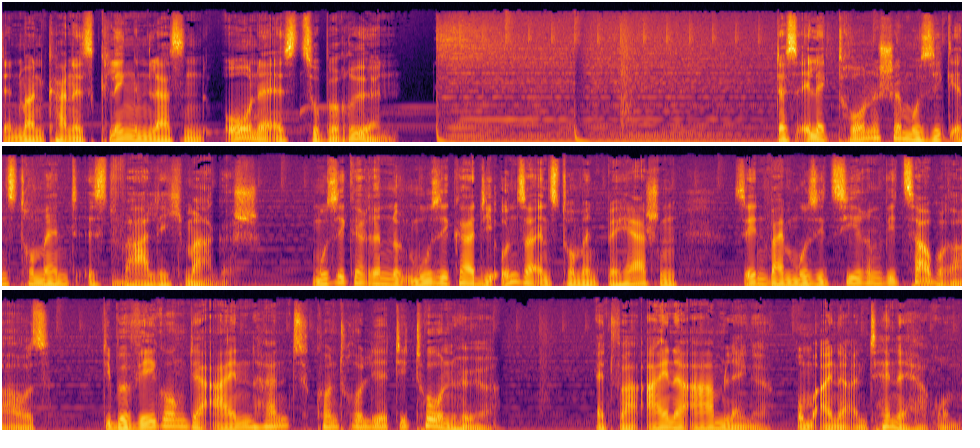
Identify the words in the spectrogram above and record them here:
Denn man kann es klingen lassen, ohne es zu berühren. Das elektronische Musikinstrument ist wahrlich magisch. Musikerinnen und Musiker, die unser Instrument beherrschen, sehen beim Musizieren wie Zauberer aus. Die Bewegung der einen Hand kontrolliert die Tonhöhe. Etwa eine Armlänge um eine Antenne herum.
